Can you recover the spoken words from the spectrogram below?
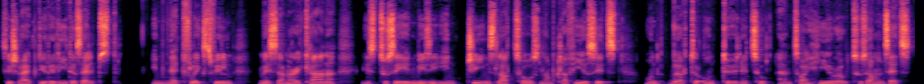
sie schreibt ihre Lieder selbst. Im Netflix-Film Miss Americana ist zu sehen, wie sie in Jeans-Latzhosen am Klavier sitzt und Wörter und Töne zu Anti-Hero zusammensetzt.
